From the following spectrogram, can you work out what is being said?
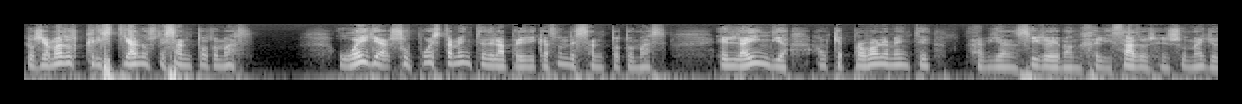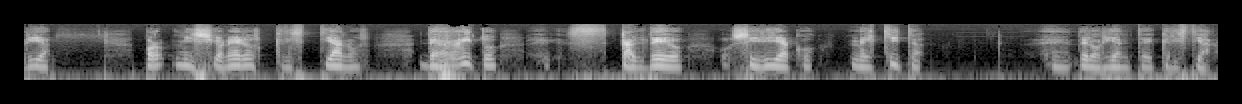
los llamados cristianos de Santo Tomás, huella supuestamente de la predicación de Santo Tomás en la India, aunque probablemente habían sido evangelizados en su mayoría por misioneros cristianos de rito eh, caldeo o siríaco melquita eh, del oriente cristiano.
